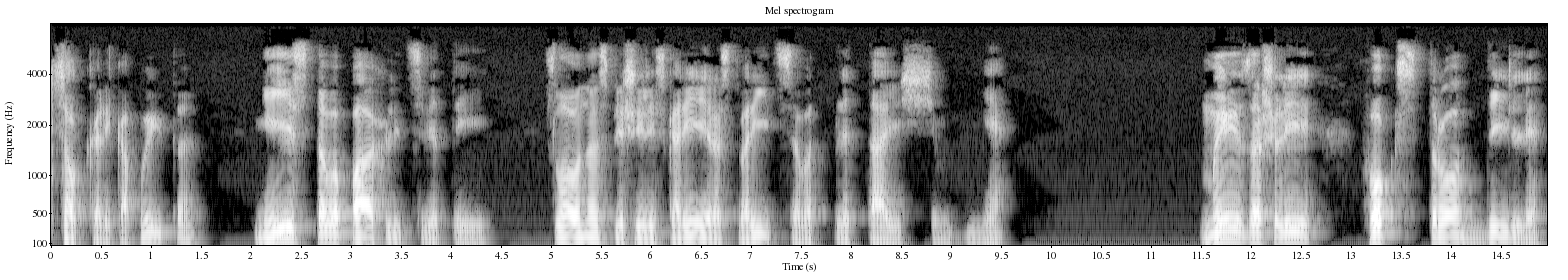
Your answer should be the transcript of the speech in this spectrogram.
Цокали копыта, неистово пахли цветы словно спешили скорее раствориться в отлетающем дне. Мы зашли в Фокстрот-Дилле.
